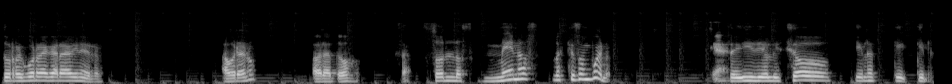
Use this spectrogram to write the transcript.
tú recurres a carabineros. Ahora no, ahora todos, sea, son los menos los que son buenos. Se idealizó que, que,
